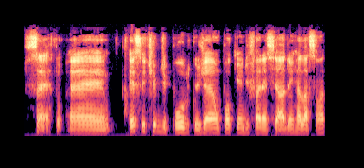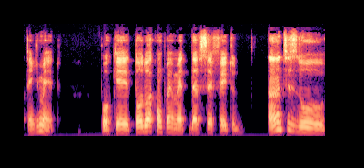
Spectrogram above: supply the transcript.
Certo. É, esse tipo de público já é um pouquinho diferenciado em relação ao atendimento, porque todo o acompanhamento deve ser feito antes do,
